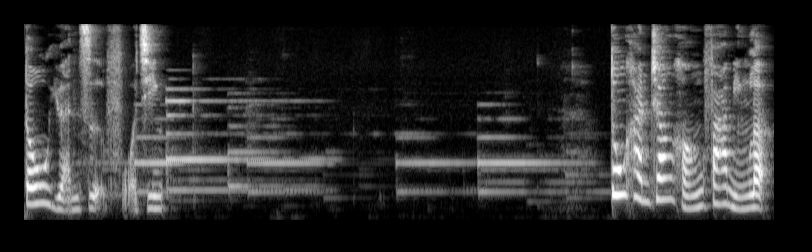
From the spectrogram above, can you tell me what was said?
都源自佛经。汉张衡发明了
